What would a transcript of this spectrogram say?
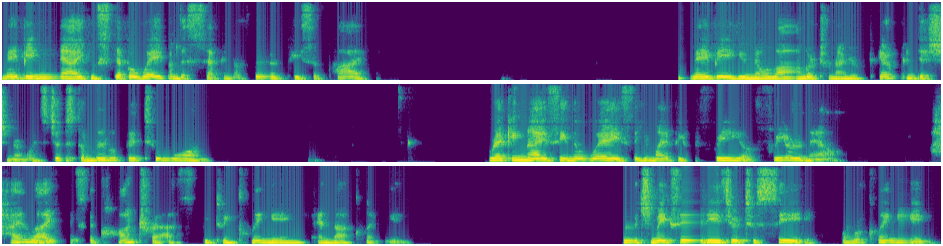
Maybe now you can step away from the second or third piece of pie. Maybe you no longer turn on your air conditioner when it's just a little bit too warm. Recognizing the ways that you might be free or freer now highlights the contrast between clinging and not clinging, which makes it easier to see when we're clinging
